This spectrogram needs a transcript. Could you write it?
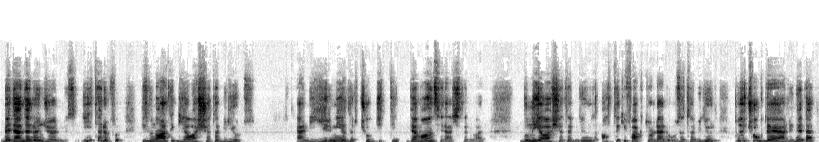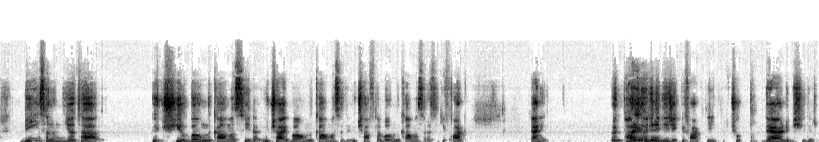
bedenden önce ölmesi. İyi tarafı biz bunu artık yavaşlatabiliyoruz. Yani bir 20 yıldır çok ciddi demans ilaçları var. Bunu yavaşlatabiliyoruz. Alttaki faktörlerle uzatabiliyoruz. Bu da çok değerli. Neden? Bir insanın yatağa 3 yıl bağımlı kalmasıyla 3 ay bağımlı kalması da 3 hafta bağımlı kalması arasındaki fark yani parayla ödenebilecek bir fark değildir. Çok değerli bir şeydir.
